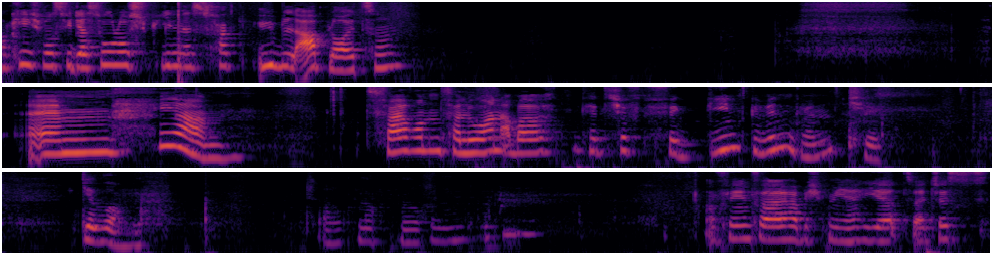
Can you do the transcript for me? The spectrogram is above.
Okay, ich muss wieder Solo spielen. Es fuckt übel ab, Leute. Ähm, ja. Zwei Runden verloren, aber hätte ich auf verdient gewinnen können. Okay. Gewonnen. Jetzt auch noch eine Runde. Auf jeden Fall habe ich mir hier zwei Chests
